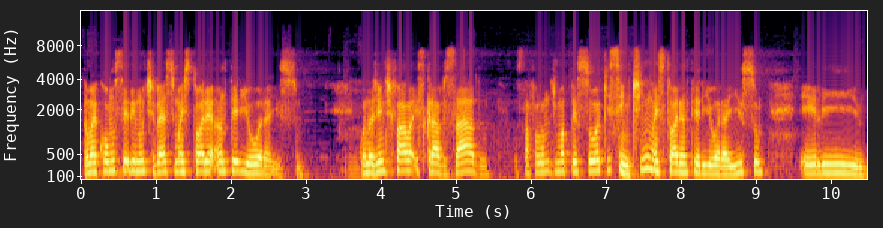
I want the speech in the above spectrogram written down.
Então é como se ele não tivesse uma história anterior a isso. Quando a gente fala escravizado, você está falando de uma pessoa que sim, tinha uma história anterior a isso, ele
